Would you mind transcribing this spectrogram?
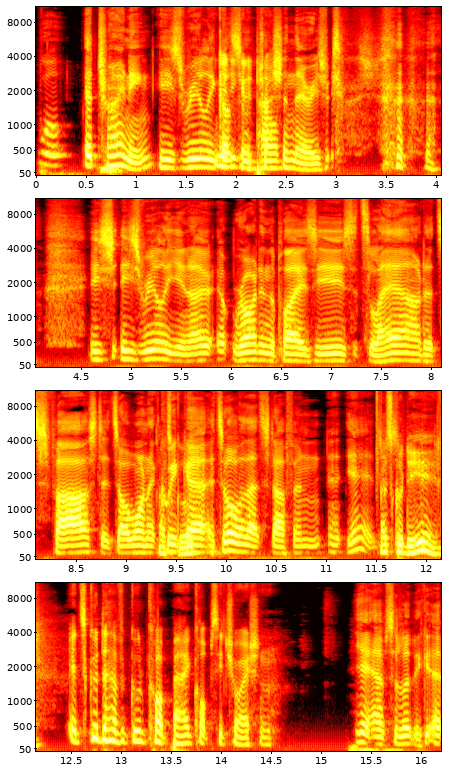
Well, at training, he's really got some get a job. passion there. He's, he's he's really, you know, right in the players' ears. It's loud, it's fast, it's I want it That's quicker, good. it's all of that stuff. And uh, yeah, That's good to hear. It's good to have a good cop, bad cop situation. Yeah, absolutely. Uh,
